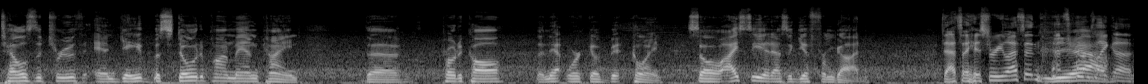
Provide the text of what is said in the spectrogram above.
tells the truth and gave bestowed upon mankind the protocol, the network of Bitcoin. So I see it as a gift from God. That's a history lesson. That sounds like a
